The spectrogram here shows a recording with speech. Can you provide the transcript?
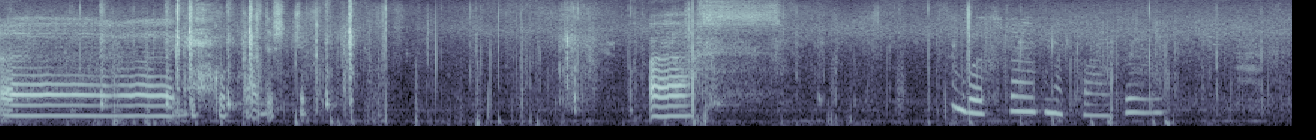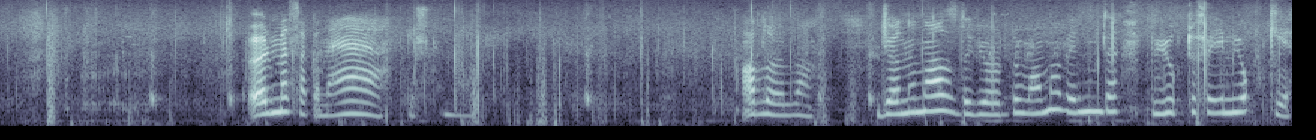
Ee, git kurt kardeş çık. Ee, burası ne kaldı? Ölme sakın he. Düştüm. Abla ölme. Canın azdı gördüm ama benim de büyük tüfeğim yok ki.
